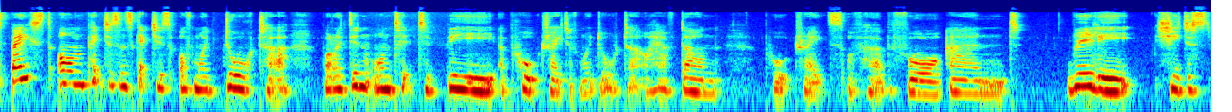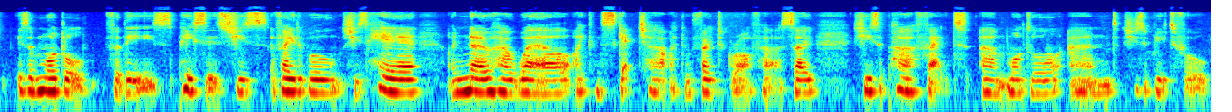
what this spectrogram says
based on pictures and sketches of my daughter, but I didn't want it to be a portrait of my daughter. I have done portraits of her before and really she just is a model for these pieces. She's available, she's here, I know her well, I can sketch her, I can photograph her. So she's a perfect um, model and she's a beautiful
